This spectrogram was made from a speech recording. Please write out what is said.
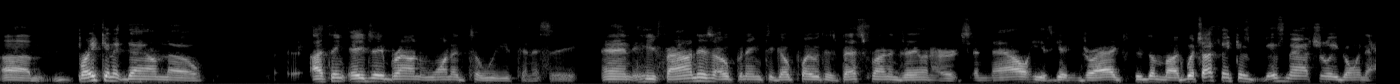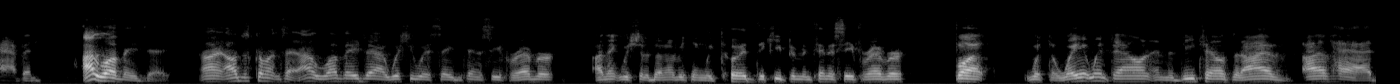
Um, breaking it down though, I think AJ Brown wanted to leave Tennessee, and he found his opening to go play with his best friend in Jalen Hurts, and now he's getting dragged through the mud, which I think is is naturally going to happen. I love AJ. All right, I'll just come out and say. I love AJ. I wish he would have stayed in Tennessee forever. I think we should have done everything we could to keep him in Tennessee forever. But with the way it went down and the details that I've I've had,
